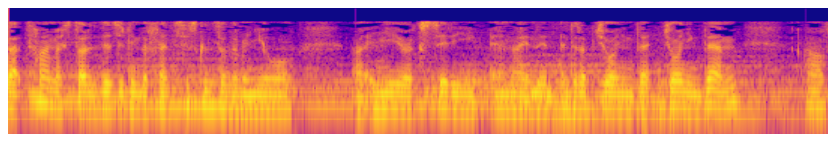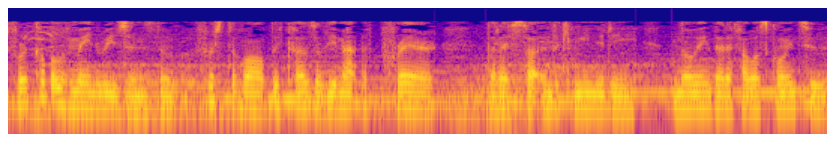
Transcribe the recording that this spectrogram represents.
that time, I started visiting the Franciscans of the Renewal uh, in New York City, and I ended up joining, joining them uh, for a couple of main reasons. First of all, because of the amount of prayer that I saw in the community, knowing that if I was going to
